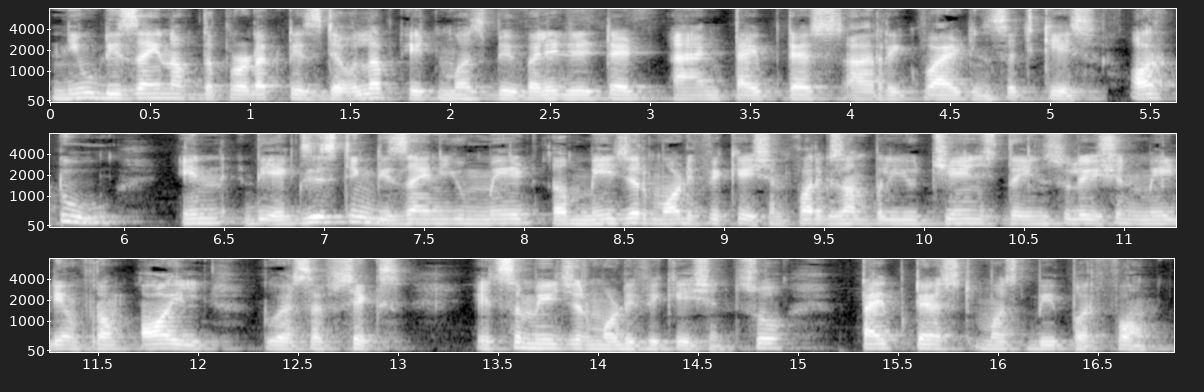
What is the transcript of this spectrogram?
new design of the product is developed, it must be validated and type tests are required in such case. Or two, in the existing design, you made a major modification. For example, you changed the insulation medium from oil to SF6. It's a major modification. So type test must be performed.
